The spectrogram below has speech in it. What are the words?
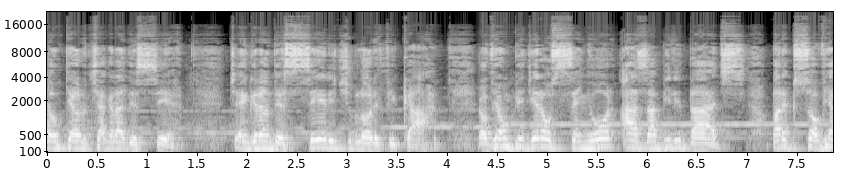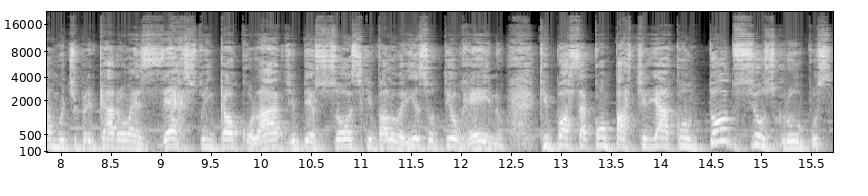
Eu quero te agradecer te engrandecer e te glorificar. Eu venho pedir ao Senhor as habilidades para que só venha multiplicar um exército incalculável de pessoas que valorizam o teu reino, que possa compartilhar com todos os seus grupos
